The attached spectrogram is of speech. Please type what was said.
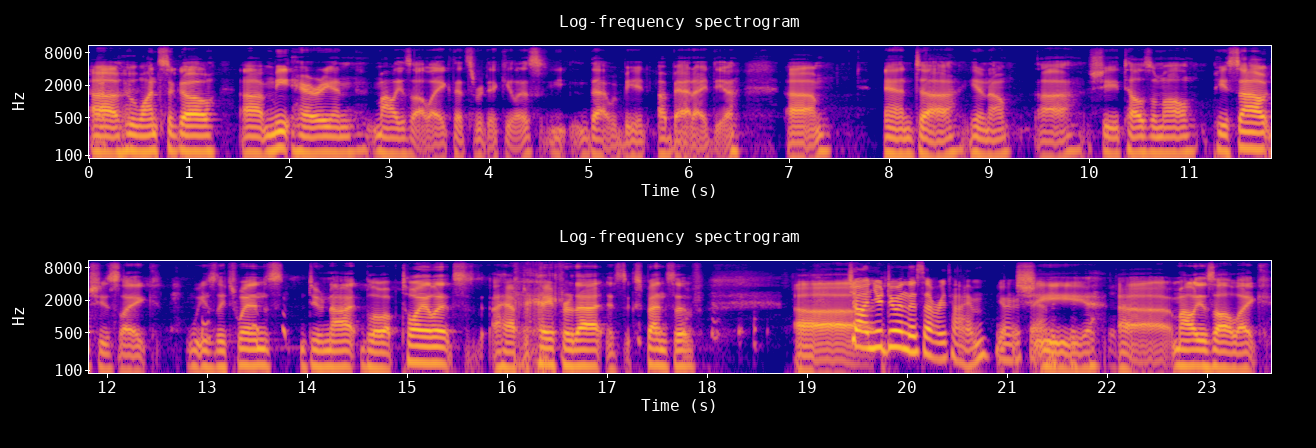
uh, who wants to go uh, meet Harry, and Molly's all like, "That's ridiculous. That would be a bad idea." Um, and uh, you know, uh, she tells them all, "Peace out." She's like, "Weasley twins do not blow up toilets. I have to pay for that. It's expensive." John, you're doing this every time. You understand? She, uh, Molly is all like,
